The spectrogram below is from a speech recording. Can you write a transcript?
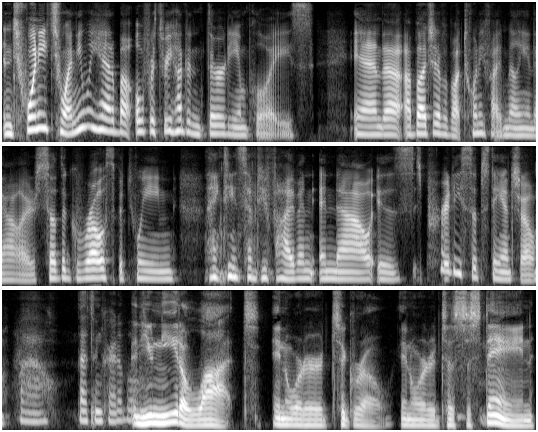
In 2020, we had about over 330 employees and uh, a budget of about $25 million. So the growth between 1975 and, and now is pretty substantial. Wow. That's incredible. And you need a lot in order to grow, in order to sustain.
